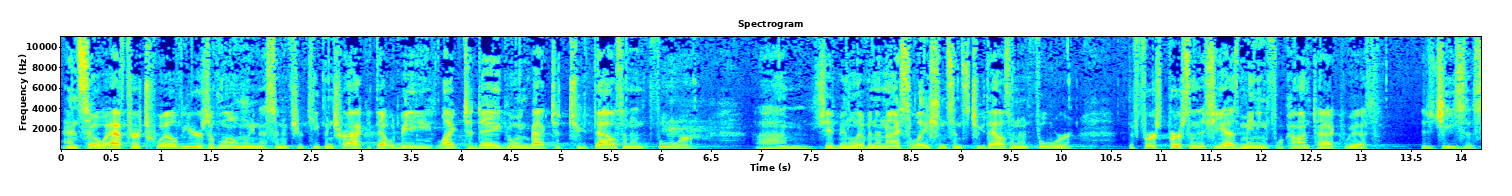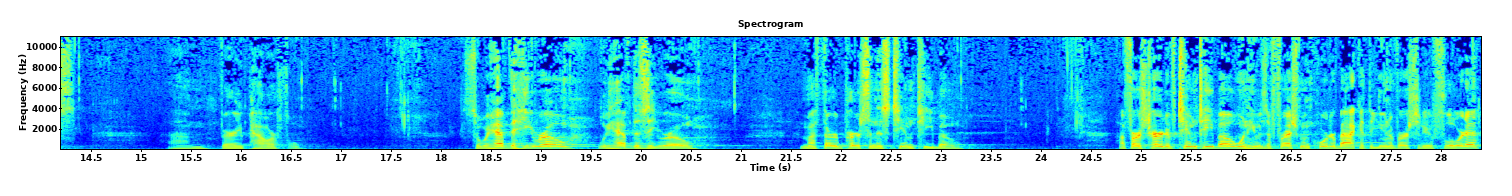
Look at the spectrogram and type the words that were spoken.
And so, after 12 years of loneliness, and if you're keeping track, that would be like today going back to 2004. Um, she had been living in isolation since 2004. The first person that she has meaningful contact with is Jesus. Um, very powerful. So we have the hero, we have the zero. My third person is Tim Tebow. I first heard of Tim Tebow when he was a freshman quarterback at the University of Florida.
